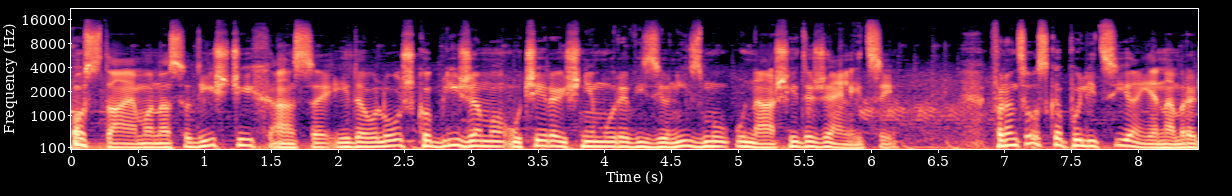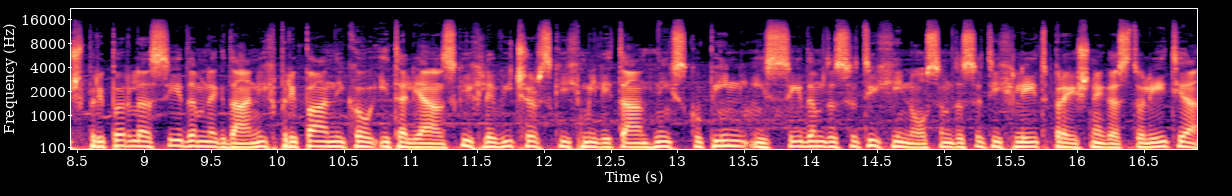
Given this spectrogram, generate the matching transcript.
Ostajamo na sodiščih, a se ideološko bližamo včerajšnjemu revizionizmu v naši deželici. Francoska policija je namreč priprla sedem nekdanjih pripadnikov italijanskih levičarskih militantnih skupin iz 70. in 80. let prejšnjega stoletja,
